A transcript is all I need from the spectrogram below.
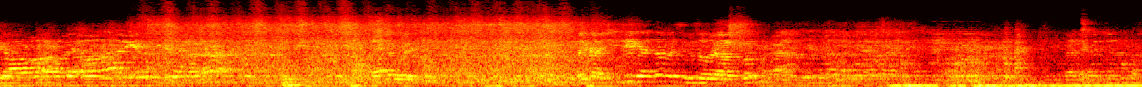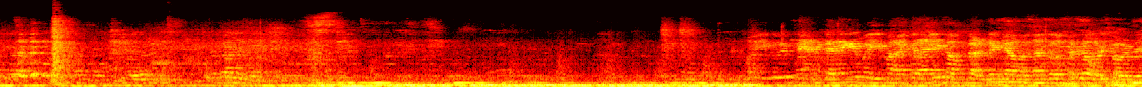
जी कैसा महसूस हो रहा है आपको कर क्या बता दो सर और छोड़ दे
